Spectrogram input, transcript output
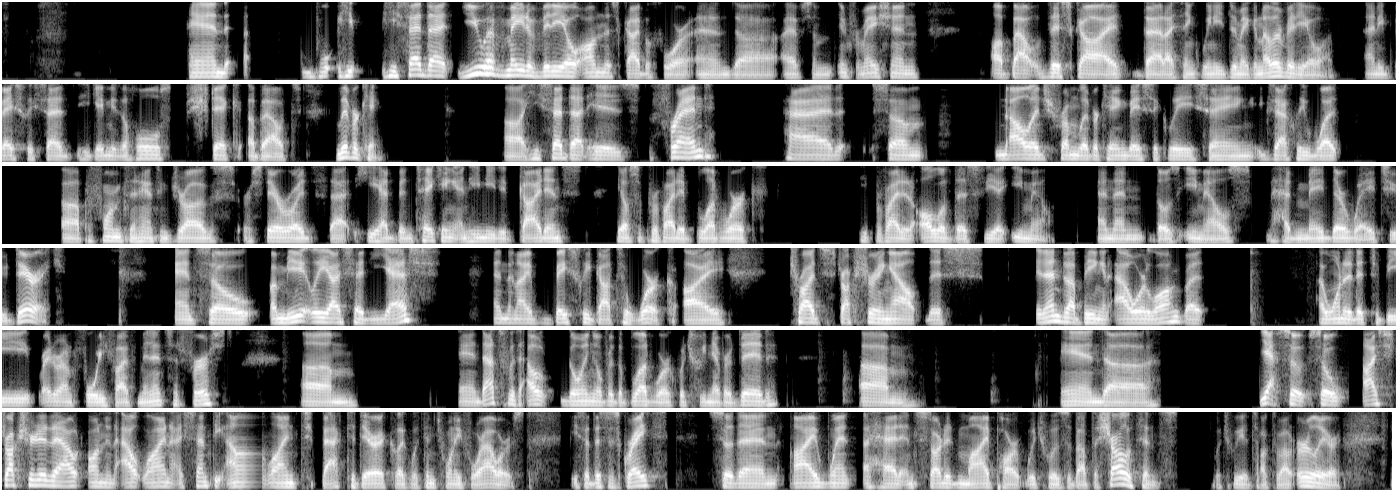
And uh, he he said that you have made a video on this guy before, and uh, I have some information about this guy that I think we need to make another video on. And he basically said he gave me the whole shtick about Liver King. Uh, he said that his friend had some knowledge from Liver King, basically saying exactly what uh, performance enhancing drugs or steroids that he had been taking and he needed guidance. He also provided blood work. He provided all of this via email. And then those emails had made their way to Derek. And so immediately I said yes. And then I basically got to work. I tried structuring out this. It ended up being an hour long, but I wanted it to be right around 45 minutes at first. Um, and that's without going over the blood work, which we never did. Um, and uh, yeah, so so I structured it out on an outline. I sent the outline to, back to Derek like within 24 hours. He said, "This is great." So then I went ahead and started my part, which was about the charlatans, which we had talked about earlier.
